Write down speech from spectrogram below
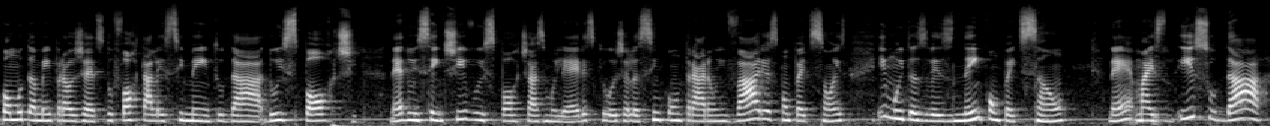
como também projetos do fortalecimento da, do esporte né, do incentivo ao esporte às mulheres, que hoje elas se encontraram em várias competições e muitas vezes nem competição. Né? Mas isso dá.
